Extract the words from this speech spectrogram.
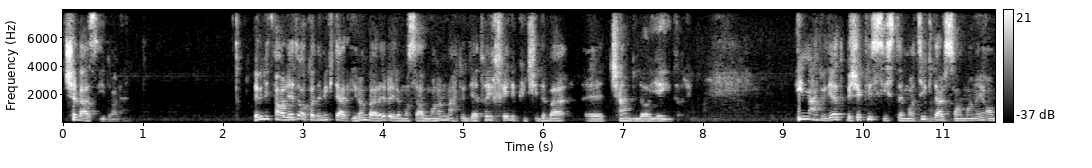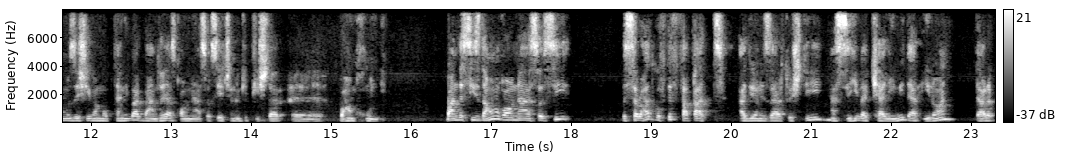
چه وضعی دارند؟ ببینید فعالیت آکادمیک در ایران برای غیر مسلمانان محدودیت های خیلی پیچیده و چند لایه‌ای داره. این محدودیت به شکل سیستماتیک در سامانه آموزشی و مبتنی بر بندهای از قانون اساسی چنان که پیشتر با هم خوندیم. بند 13 قانون اساسی به صراحت گفته فقط ادیان زرتشتی، مسیحی و کلیمی در ایران در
